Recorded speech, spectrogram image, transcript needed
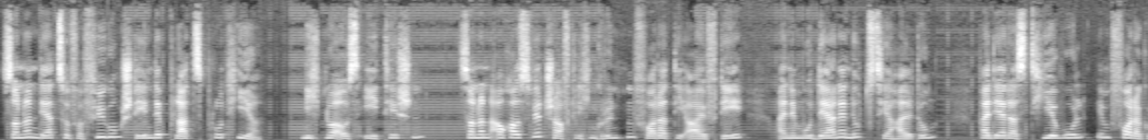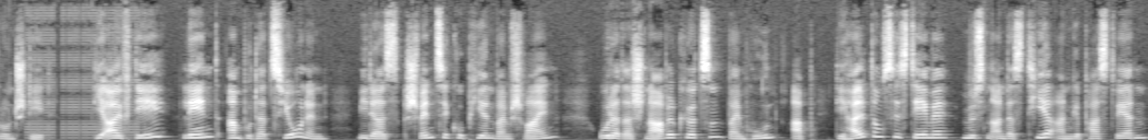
sondern der zur Verfügung stehende Platz pro Tier. Nicht nur aus ethischen, sondern auch aus wirtschaftlichen Gründen fordert die AfD eine moderne Nutztierhaltung, bei der das Tierwohl im Vordergrund steht. Die AfD lehnt Amputationen wie das Schwänzekopieren beim Schwein oder das Schnabelkürzen beim Huhn ab. Die Haltungssysteme müssen an das Tier angepasst werden,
